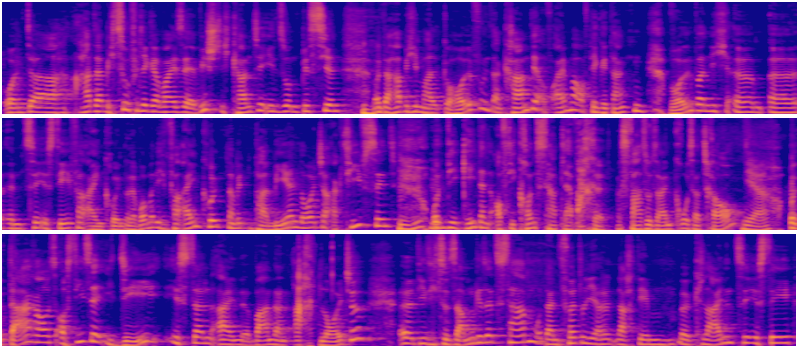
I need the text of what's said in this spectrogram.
Und da hat er mich zufälligerweise erwischt. Ich kannte ihn so ein bisschen Mhm. und da habe ich ihm halt geholfen. Und dann kam der auf einmal auf den Gedanken, wollen wir nicht ähm, äh, einen CSD-Verein gründen oder wollen wir nicht einen Verein gründen, damit ein paar mehr Leute aktiv sind Mhm, und wir gehen dann auf die Konstabler Wache. Das war so sein großer Traum. Ja. Und daraus, aus dieser Idee ist dann ein, waren dann acht Leute, äh, die sich zusammengesetzt haben. Und ein Vierteljahr nach dem äh, kleinen CSD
